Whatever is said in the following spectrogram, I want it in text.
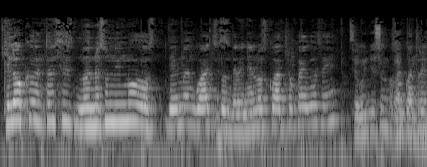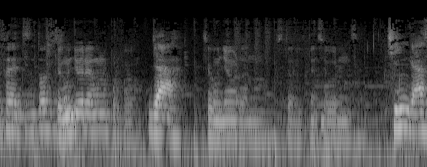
Qué loco, entonces, no, no es un mismo Game Watch donde venían los cuatro juegos, ¿eh? Según yo son cuatro. son cuatro diferentes, entonces. Según yo era uno por juego. Ya. Según yo, verdad, no estoy tan seguro, no sé. Chingas,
